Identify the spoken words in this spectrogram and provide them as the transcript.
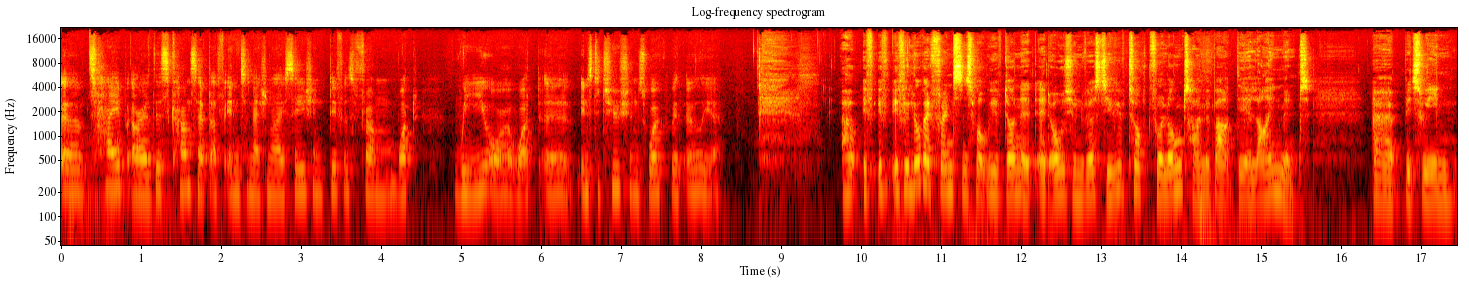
uh, type or this concept of internationalization differs from what we or what uh, institutions worked with earlier? Uh, if, if, if we look at, for instance, what we've done at, at Aarhus University, we've talked for a long time about the alignment uh, between,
